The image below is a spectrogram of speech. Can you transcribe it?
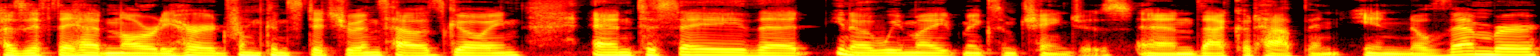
as if they hadn't already heard from constituents how it's going, and to say that, you know, we might make some changes. And that could happen in November.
